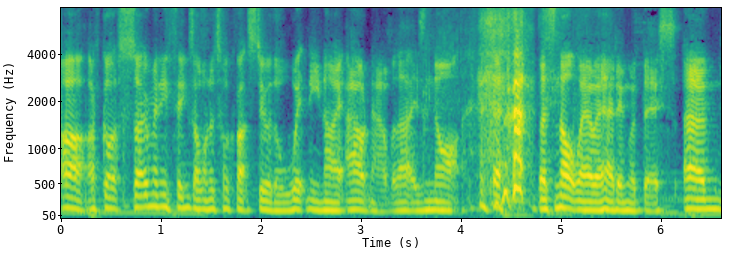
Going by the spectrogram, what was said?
oh, I've got so many things I want to talk about to do with a Witney night out now, but that is not that's not where we're heading with this. Um,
